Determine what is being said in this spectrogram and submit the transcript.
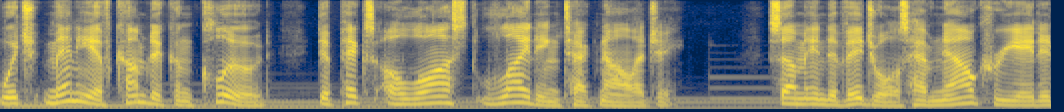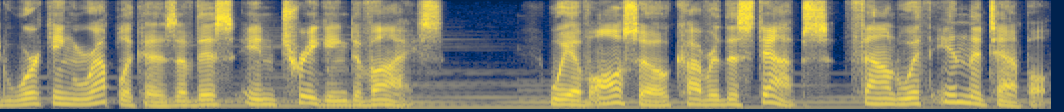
which many have come to conclude depicts a lost lighting technology. Some individuals have now created working replicas of this intriguing device. We have also covered the steps found within the temple.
